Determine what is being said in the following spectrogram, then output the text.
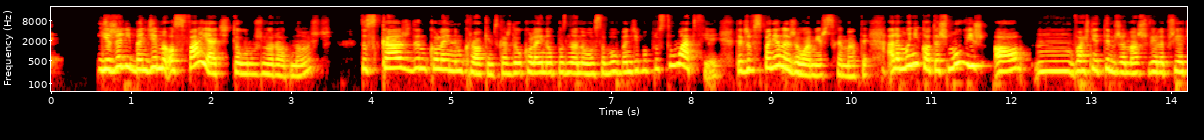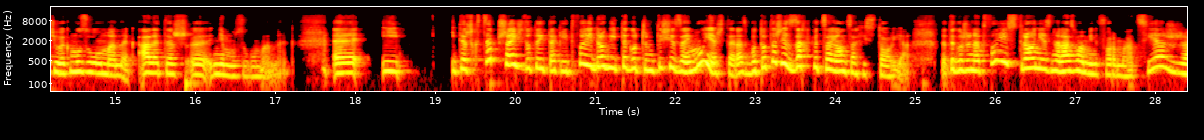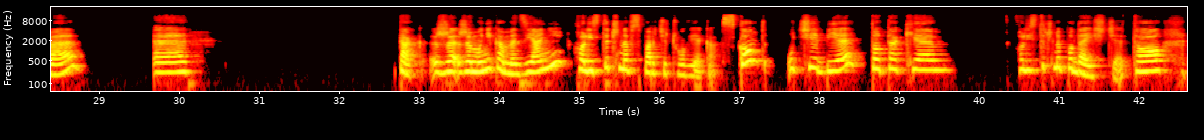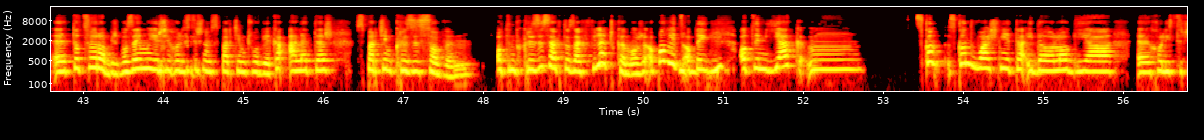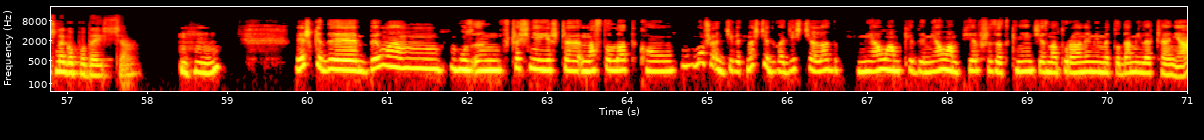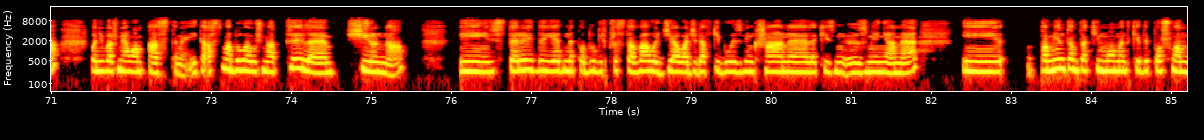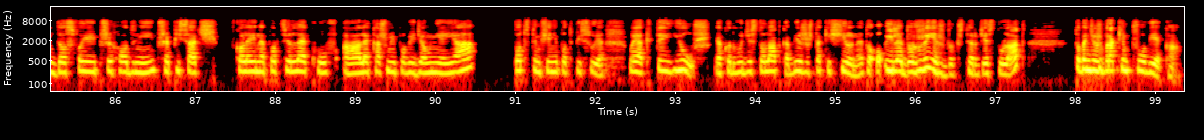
jeżeli będziemy oswajać tą różnorodność, to z każdym kolejnym krokiem, z każdą kolejną poznaną osobą będzie po prostu łatwiej. Także wspaniale, że łamiesz schematy. Ale Moniko, też mówisz o mm, właśnie tym, że masz wiele przyjaciółek muzułmanek, ale też y, nie muzułmanek. E, I I też chcę przejść do tej takiej Twojej drogi tego, czym Ty się zajmujesz teraz, bo to też jest zachwycająca historia. Dlatego, że na Twojej stronie znalazłam informację, że. E, tak, że, że Monika Mezjani, holistyczne wsparcie człowieka. Skąd u Ciebie to takie holistyczne podejście, to, e, to co robisz, bo zajmujesz się holistycznym wsparciem człowieka, ale też wsparciem kryzysowym. O tych kryzysach to za chwileczkę może. Opowiedz o, tej, mhm. o tym, jak. Mm, skąd, skąd właśnie ta ideologia e, holistycznego podejścia? Mhm. Wiesz, kiedy byłam wcześniej jeszcze nastolatką, może 19-20 lat miałam, kiedy miałam pierwsze zetknięcie z naturalnymi metodami leczenia, ponieważ miałam astmę i ta astma była już na tyle silna, i sterydy jedne po drugich przestawały działać, dawki były zwiększane, leki zmieniane. I pamiętam taki moment, kiedy poszłam do swojej przychodni przepisać kolejne porcje leków, a lekarz mi powiedział: Nie, ja pod tym się nie podpisuję, bo jak ty już jako dwudziestolatka bierzesz takie silne, to o ile dożyjesz do 40 lat, to będziesz wrakiem człowieka.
